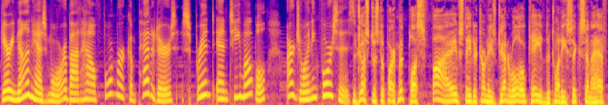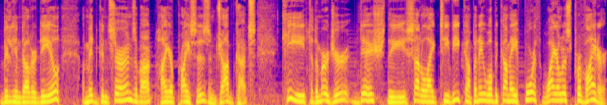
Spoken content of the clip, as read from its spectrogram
Gary Nunn has more about how former competitors Sprint and T Mobile are joining forces. The Justice Department plus five state attorneys general okayed the $26.5 billion deal amid concerns about higher prices and job cuts. Key to the merger, Dish, the satellite TV company, will become a fourth wireless provider,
